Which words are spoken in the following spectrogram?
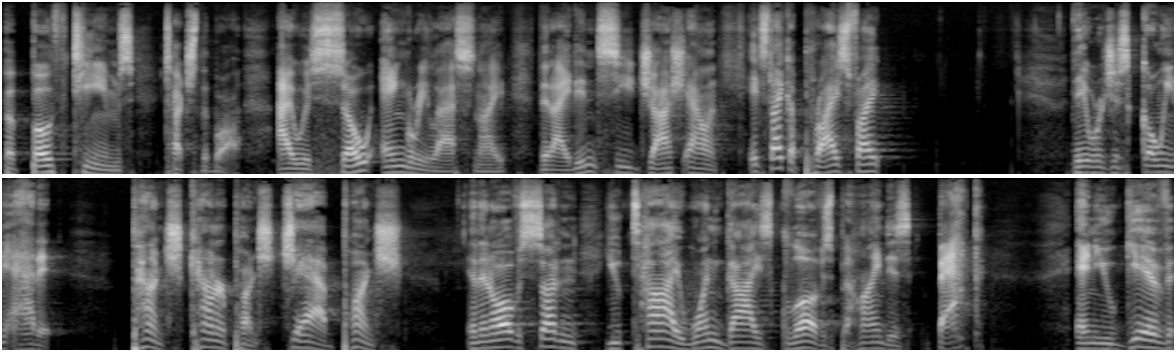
but both teams touch the ball. I was so angry last night that I didn't see Josh Allen. It's like a prize fight. They were just going at it punch, counter punch, jab, punch. And then all of a sudden, you tie one guy's gloves behind his back and you give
